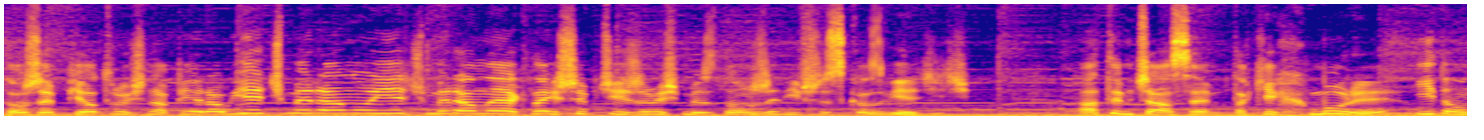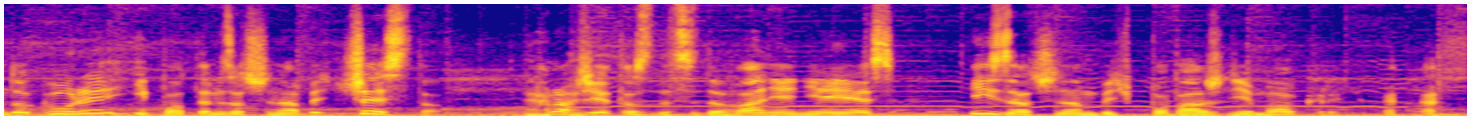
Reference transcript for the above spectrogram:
To, że Piotruś napierał jedźmy rano, jedźmy rano jak najszybciej, żebyśmy zdążyli wszystko zwiedzić. A tymczasem takie chmury idą do góry i potem zaczyna być czysto. Na razie to zdecydowanie nie jest i zaczynam być poważnie mokry.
